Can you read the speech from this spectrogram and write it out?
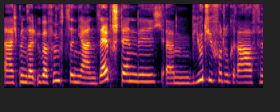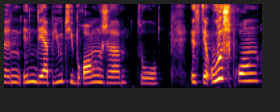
Äh, ich bin seit über 15 Jahren selbstständig, ähm, Beauty-Fotografin in der Beauty-Branche. So ist der Ursprung.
